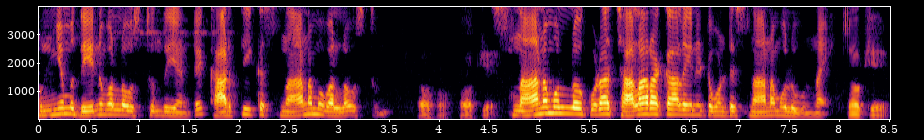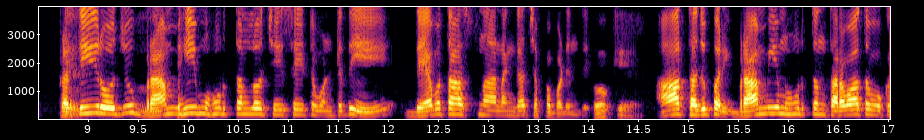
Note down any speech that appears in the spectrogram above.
పుణ్యము దేని వల్ల వస్తుంది అంటే కార్తీక స్నానము వల్ల వస్తుంది. స్నానముల్లో కూడా చాలా రకాలైనటువంటి స్నానములు ఉన్నాయి. ఓకే. ప్రతిరోజు బ్రాహ్మీ ముహూర్తంలో చేసేటువంటిది దేవతా స్నానంగా చెప్పబడింది. ఓకే. ఆ తదుపరి బ్రాహ్మీ ముహూర్తం తర్వాత ఒక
